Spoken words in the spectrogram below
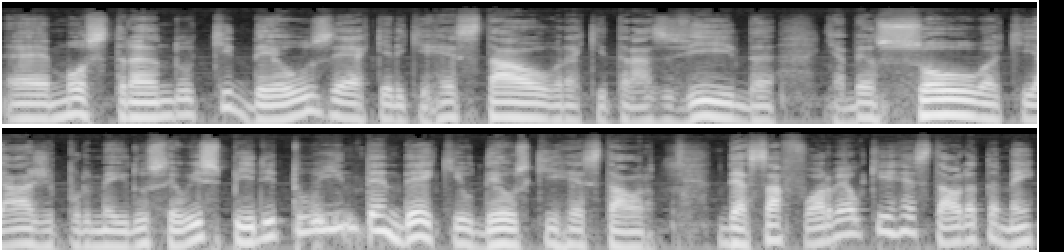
é, mostrando que Deus é aquele que restaura, que traz vida, que abençoa, que age por meio do seu espírito e entender que o Deus que restaura dessa forma é o que restaura também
